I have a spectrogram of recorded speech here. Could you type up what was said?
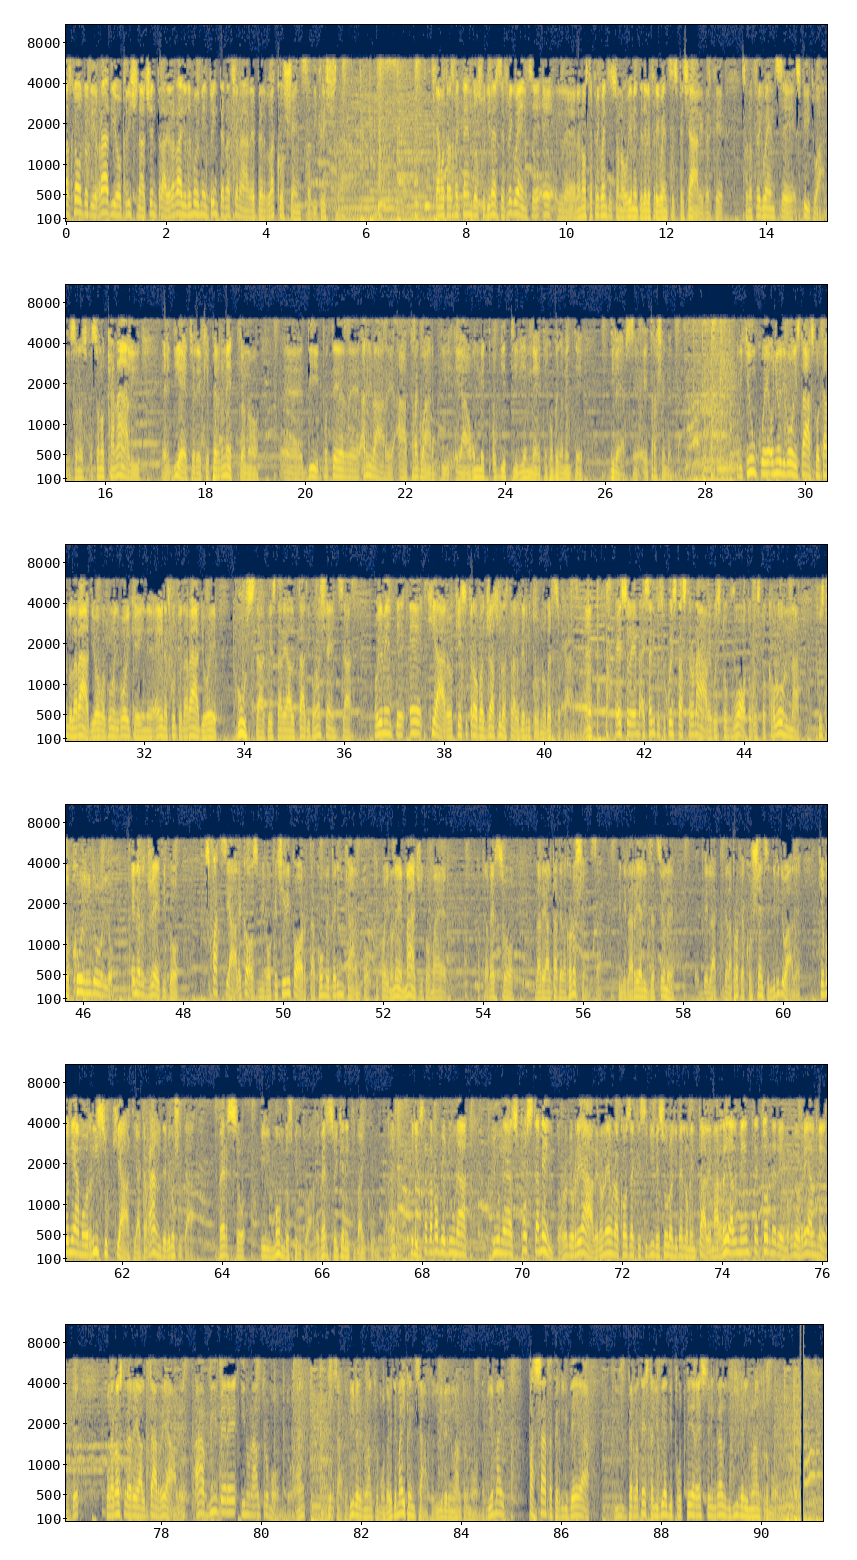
All'ascolto di Radio Krishna Centrale, la radio del Movimento Internazionale per la Coscienza di Krishna. Stiamo trasmettendo su diverse frequenze e le, nostre frequenze sono ovviamente delle frequenze speciali perché sono frequenze spirituali, sono, sono canali eh, di etere che permettono eh, di poter arrivare a traguardi e a obiettivi e mete completamente diverse e trascendentali. Quindi chiunque, ognuno di voi sta ascoltando la radio, qualcuno di voi che è in ascolto della radio e gusta questa realtà di conoscenza, ovviamente è chiaro che si trova già sulla strada del ritorno verso casa. Eh? Esso è salito su questa astronave, questo vuoto, questa colonna, questo corridoio energetico, spaziale, cosmico, che ci riporta come per incanto, che poi non è magico, ma è attraverso la realtà della conoscenza, quindi la realizzazione della, della propria coscienza individuale, che veniamo risucchiati a grande velocità verso il mondo spirituale, verso i pianeti Vaikunta. Eh? Quindi si tratta proprio di, una, di un spostamento proprio reale, non è una cosa che si vive solo a livello mentale, ma realmente torneremo proprio realmente con la nostra realtà reale a vivere in un altro mondo. Eh? Pensate, vivere in un altro mondo. Avete mai pensato di vivere in un altro mondo? Vi è mai passata per per la testa l'idea di poter essere in grado di vivere in un altro mondo?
